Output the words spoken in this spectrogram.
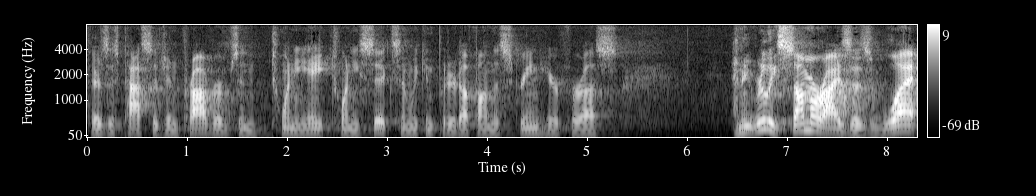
There's this passage in Proverbs in 28, 26, and we can put it up on the screen here for us. And it really summarizes what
